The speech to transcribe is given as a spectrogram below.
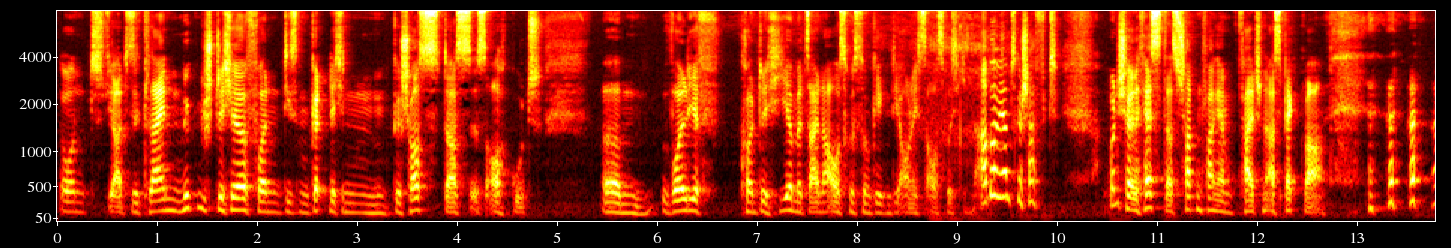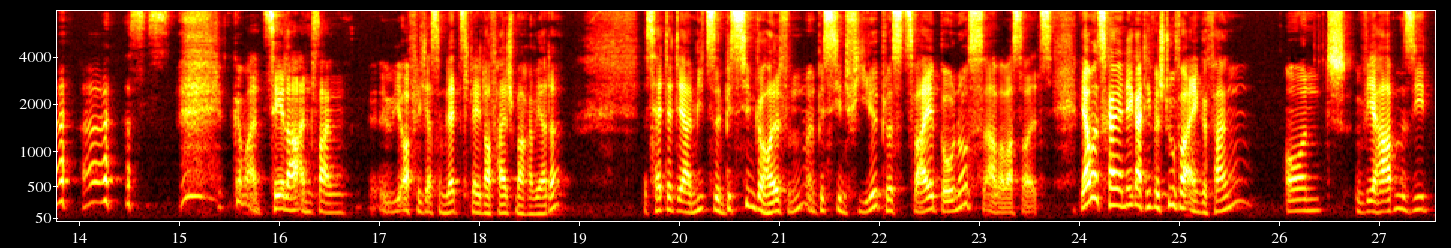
Und ja, diese kleinen Mückenstiche von diesem göttlichen Geschoss, das ist auch gut. Ähm, Voljev konnte hier mit seiner Ausrüstung gegen die auch nichts ausrichten. Aber wir haben es geschafft. Und ich stelle fest, dass Schattenfang im falschen Aspekt war. das ist, kann man einen Zähler anfangen, wie oft ich das im Let's Play noch falsch machen werde. Das hätte der Mieze ein bisschen geholfen, ein bisschen viel, plus zwei Bonus, aber was soll's. Wir haben uns keine negative Stufe eingefangen und wir haben sie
